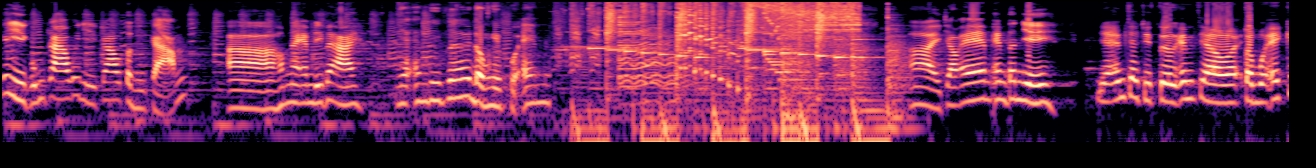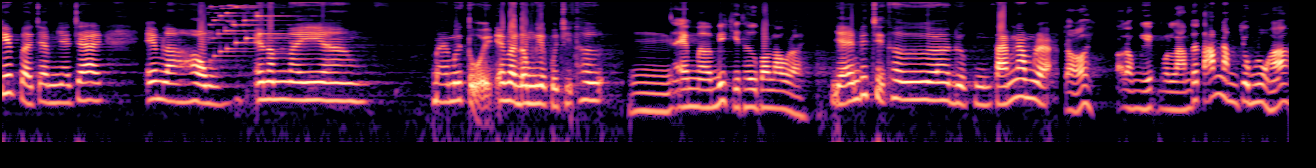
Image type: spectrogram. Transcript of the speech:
Cái gì cũng trao cái gì trao tình cảm. À hôm nay em đi với ai? Dạ em đi với đồng nghiệp của em. À, chào em em tên gì? Dạ em chào chị Tường, em chào toàn bộ ekip và chào nhà trai Em là Hồng, em năm nay à, 30 tuổi, em là đồng nghiệp của chị Thư. Ừ, em ờ, biết chị thư bao lâu rồi? Dạ em biết chị Thư à, được 8 năm rồi ạ. Trời ơi đồng nghiệp mà làm tới 8 năm chung luôn hả?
